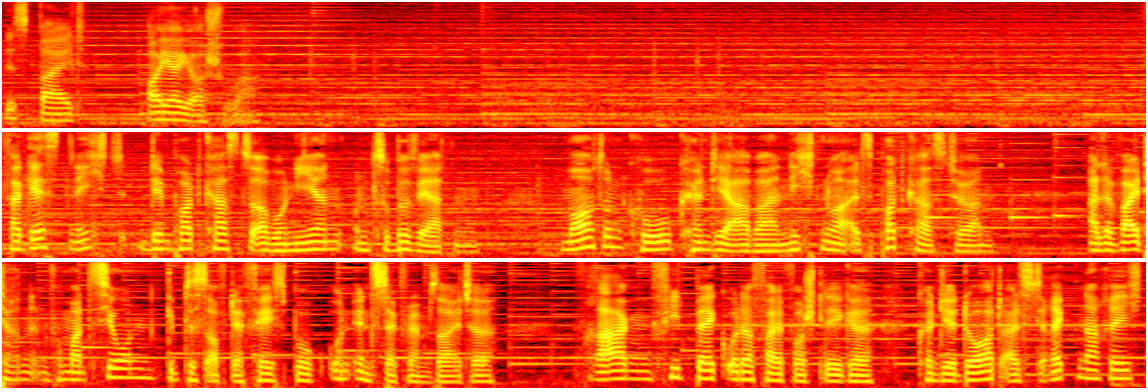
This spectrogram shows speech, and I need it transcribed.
Bis bald. Euer Joshua. Vergesst nicht, den Podcast zu abonnieren und zu bewerten. Mord und Co. könnt ihr aber nicht nur als Podcast hören. Alle weiteren Informationen gibt es auf der Facebook- und Instagram-Seite. Fragen, Feedback oder Fallvorschläge könnt ihr dort als Direktnachricht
